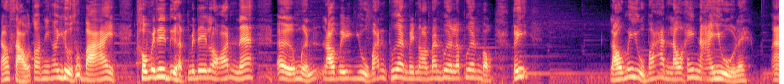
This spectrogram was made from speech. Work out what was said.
ดาวเสาร์ตอนนี้เขาอยู่สบายเขาไม่ได้เดือดไม่ได้ร้อนนะ เออเหมือนเราไปอยู่บ้านเพื่อนไปนอนบ้านเพื่อนแล้วเพื่อนบอกเฮ้ยเราไม่อยู่บ้านเราให้นายอยู่เลย อ่า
